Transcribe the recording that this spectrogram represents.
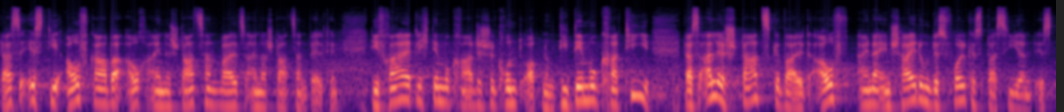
das ist die Aufgabe auch eines Staatsanwalts, einer Staatsanwältin. Die freiheitlich-demokratische Grundordnung, die Demokratie, dass alle Staatsgewalt auf einer Entscheidung des Volkes basierend ist,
